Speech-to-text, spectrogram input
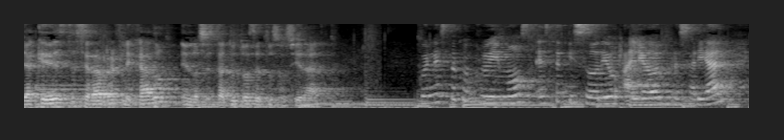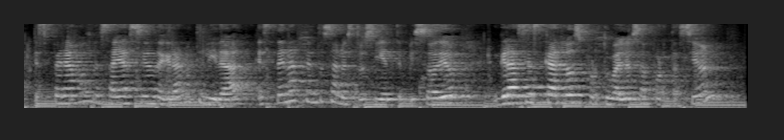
ya que este será reflejado en los estatutos de tu sociedad. Con esto concluimos este episodio Aliado Empresarial. Esperamos les haya sido de gran utilidad. Estén atentos a nuestro siguiente episodio. Gracias Carlos por tu valiosa aportación.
